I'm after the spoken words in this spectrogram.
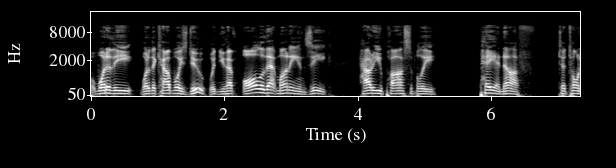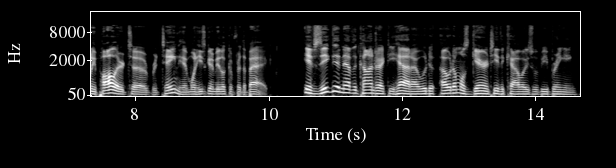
But what do the what do the Cowboys do when you have all of that money in Zeke? How do you possibly pay enough to Tony Pollard to retain him when he's going to be looking for the bag? If Zeke didn't have the contract he had, I would I would almost guarantee the Cowboys would be bringing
